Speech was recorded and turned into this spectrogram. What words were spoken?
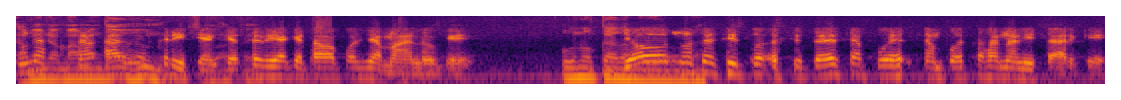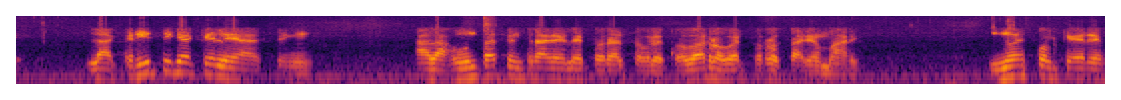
A una- no me ha mandado algo, uno. Cristian, que ese día que estaba por llamarlo, que Uno cada yo no sé si, ustedes se, se han puesto a analizar que la crítica que le hacen a la Junta Central Electoral, sobre todo a Roberto Rosario Márquez, no es porque eres,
